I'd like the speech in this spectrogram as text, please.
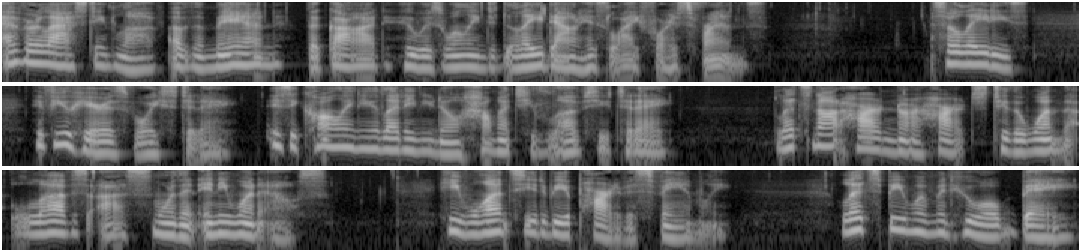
everlasting love of the man, the God who was willing to lay down his life for his friends. So, ladies, if you hear his voice today, is he calling you, letting you know how much he loves you today? Let's not harden our hearts to the one that loves us more than anyone else. He wants you to be a part of his family. Let's be women who obey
